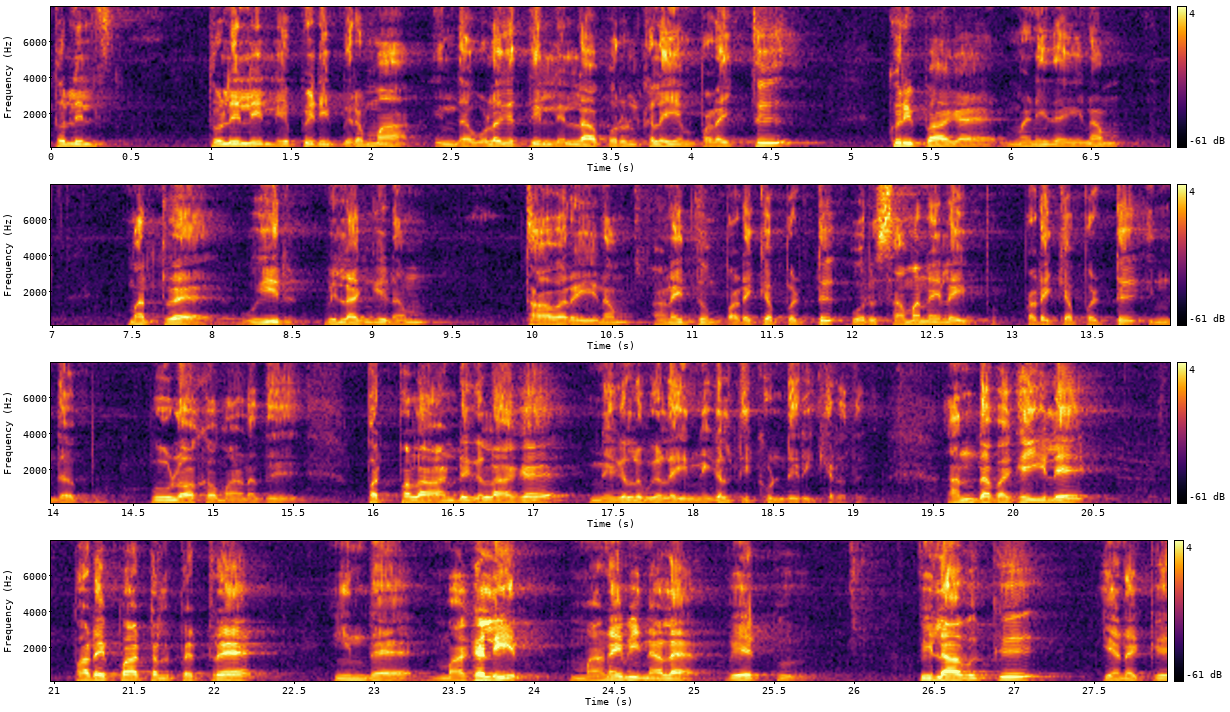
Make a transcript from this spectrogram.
தொழில் தொழிலில் எப்படி பிரம்மா இந்த உலகத்தில் எல்லா பொருட்களையும் படைத்து குறிப்பாக மனித இனம் மற்ற உயிர் விலங்கினம் தாவர இனம் அனைத்தும் படைக்கப்பட்டு ஒரு சமநிலை படைக்கப்பட்டு இந்த பூ- பூலோகமானது பற்பல ஆண்டுகளாக நிகழ்வுகளை நிகழ்த்தி கொண்டிருக்கிறது. அந்த வகையிலே படைப்பாற்றல் பெற்ற இந்த மகளிர் மனைவி நல வேட்பு விழாவுக்கு எனக்கு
